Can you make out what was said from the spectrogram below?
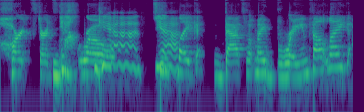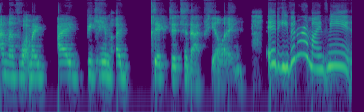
heart starts to grow. Yes. Yeah. Like that's what my brain felt like. And that's what my I became addicted to that feeling. It even reminds me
